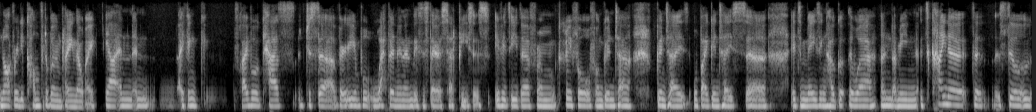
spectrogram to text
not really comfortable in playing that way. Yeah and and i think Freiburg has just a very important weapon, and then this is their set pieces. If it's either from Grifo or from Ginter, Ginter is, or by Ginter, is, uh, it's amazing how good they were. And I mean, it's kind of the still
